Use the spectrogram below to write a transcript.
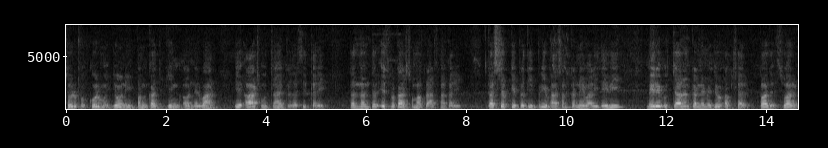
सुर्प कुर्म, योनि, पंकज, लिंग और निर्वाण, ये आठ मुद्राएँ प्रदर्शित करे। तदनंतर इस प्रकार क्षमा प्रार्थना करे। कश्यप के प्रति प्रिय भाषण करने वाली देवी, मेरे उच्चारण करने में जो अक्षर, पद, स्वर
